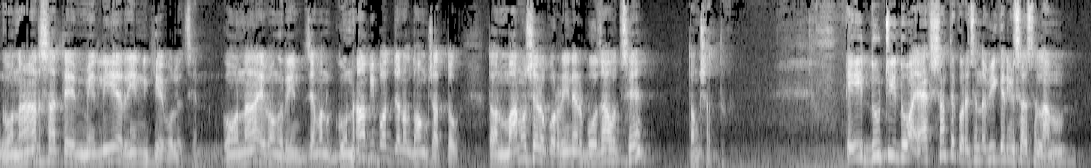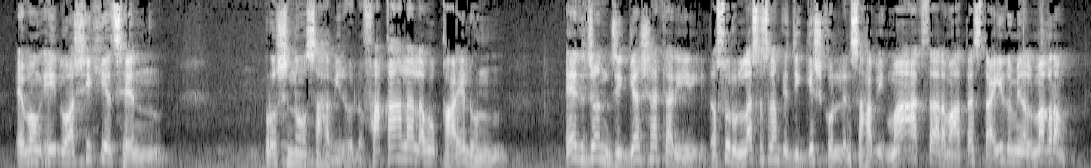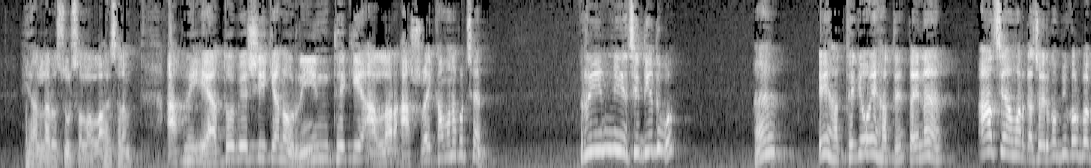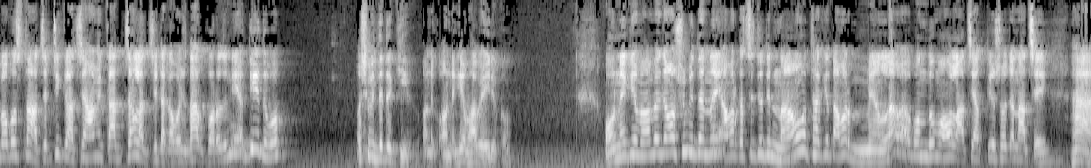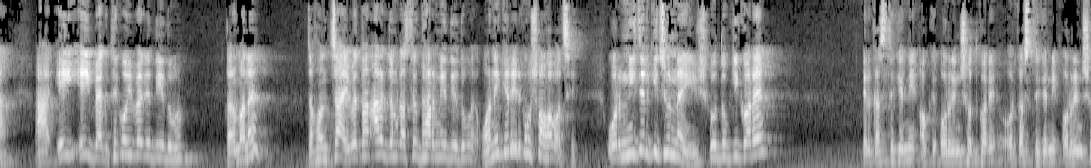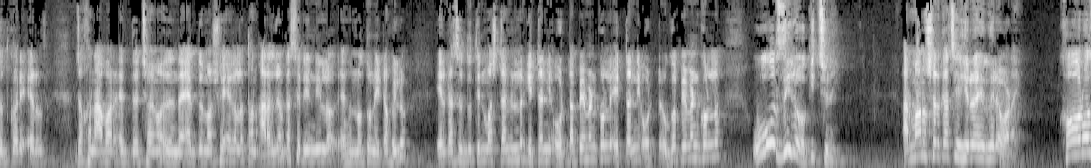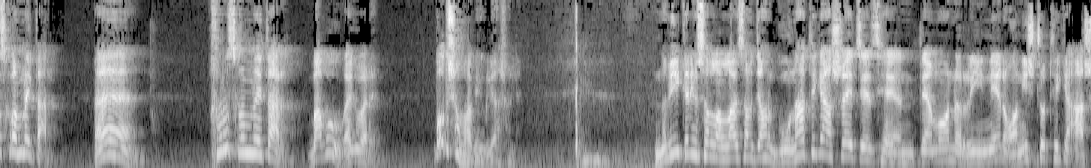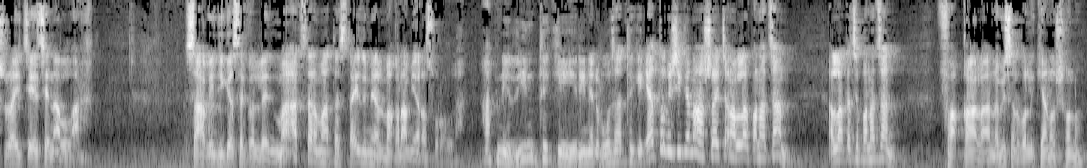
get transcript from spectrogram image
গোনার সাথে মিলিয়ে ঋণ কে বলেছেন? গোনা এবং ঋণ। যেমন গোনা বিপজ্জনক, ধ্বংসাত্মক তখন মানুষের উপর ঋণের বোঝা হচ্ছে ধ্বংসাত্মক। এই দুটি দোয়া একসাথে করেছেন নবী করিম সাল্লাম এবং এই দোয়া শিখিয়েছেন প্রশ্ন সাহাবির হইল ফাঁকা আল্লাহ কায়েলুন একজন জিজ্ঞাসাকারী রসুর উল্লাহামকে জিজ্ঞেস করলেন সাহাবি, মা আকসার মা তাস্তাঈদ মিনাল মাগরাম? হে আল্লাহ রসুল সাল্লাম, আপনি এত বেশি কেন ঋণ থেকে আল্লাহর আশ্রয় কামনা করছেন? ঋণ নিয়েছি, দিয়ে দেব। হ্যাঁ? এই হাত থেকে ওই হাতে, তাই না? আছে আমার কাছে এরকম বিকল্প ব্যবস্থা আছে, ঠিক আছে, আমি কাজ চালাচ্ছি, টাকা পয়সা ধার খরচ নিয়ে দিয়ে দেবো। অসুবিধাটা কি? অনেক অনেকে ভাবে এইরকম। অনেকে ভাবে যে অসুবিধা নেই, আমার কাছে যদি নাও থাকে তো আমার মেলা বন্ধু মহল আছে, আত্মীয় স্বজন আছে। হ্যাঁ এই এই ব্যাগ থেকে ওই ব্যাগে দিয়ে দেবো। তার মানে যখন চাইবে তখন আরেকজন কাছ থেকে ধার নিয়ে দিয়ে দেবো। অনেকের এরকম স্বভাব আছে। ওর নিজের কিছু নেই, শুধু কি করে? এর কাছ থেকে ওকে, ওর ঋণ শোধ করে, ওর কাছ থেকে নিয়ে ওর ঋণ শোধ করে। এর যখন আবার ছয় এক, দুই মাস হয়ে গেল, তখন আরেকজন কাছে ঋণ নিল এখন নতুন এটা হইল। এর কাছে দু, তিন মাস টাইম নিল, এটা নিয়ে ওরটা পেমেন্ট করল, এটা নিয়ে ওরটা ওকে পেমেন্ট করল। ও জিরো কিচ্ছু নেই। আর মানুষের কাছে হিরো হয়ে ঘুরে খরচ কম নাই তার। হ্যাঁ। খরচ কম নাই তার। বাবু, একবারে। বহুত স্বভাব এগুলি আসলে। নবী করিম সাল্লাম যখন গুনা থেকে আশ্রয় চেয়েছেন, তেমন ঋণের অনিষ্ট থেকে আশ্রয় চেয়েছেন আল্লাহ। সাহাবি জিজ্ঞাসা করলেন, মা আকসার মাতাল মাকরাম ইয়া রাসুল্লাহ আপনি ঋণ থেকে, ঋণের বোঝা থেকে এত বেশি কেন আশ্রয় চান? আল্লাহর পানা চান? আল্লাহর কাছে পানা চান? ফাঁকা নবী সাল বলে কেন শোনো?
